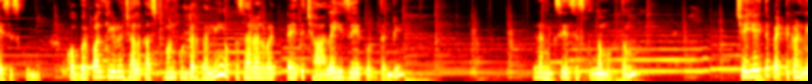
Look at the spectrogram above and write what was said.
వేసేసుకుందాం. కొబ్బరి పాలు తీయడం చాలా కష్టం అనుకుంటారు కానీ ఒక్కసారి అలవాటు అయితే చాలా ఈజీ అయిపోతుందండి ఇలా మిక్స్ వేసేసుకుందాం మొత్తం. చెయ్యి అయితే పెట్టకండి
